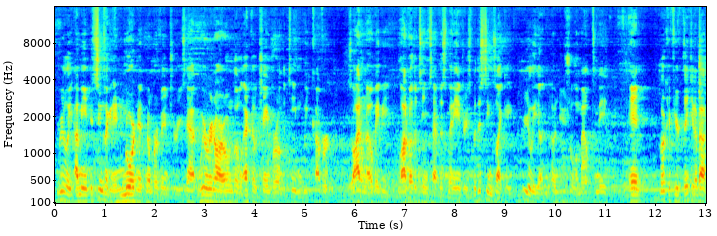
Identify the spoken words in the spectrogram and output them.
really. I mean, it seems like an inordinate number of injuries. Now we were in our own little echo chamber on the team we cover, so I don't know. Maybe a lot of other teams have this many injuries, but this seems like a really un- unusual amount to me. And look, if you're thinking about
